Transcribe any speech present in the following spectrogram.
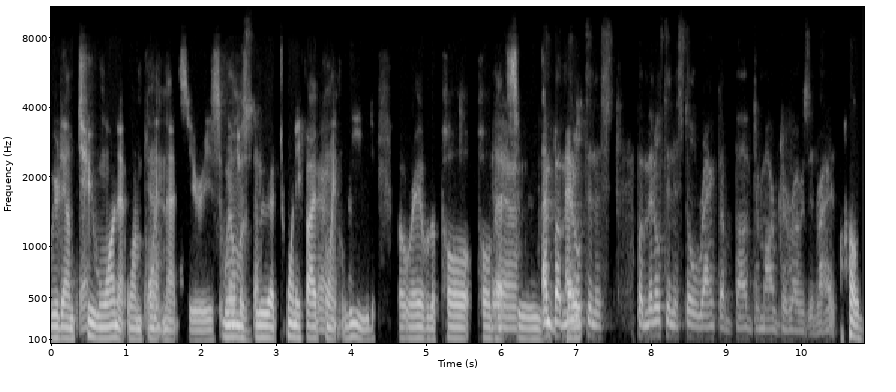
We were down Yeah. two one at one point Yeah. in that series. We almost blew a 25 Yeah. point lead, but we're able to pull pull that series. And but out. Middleton is but Middleton is still ranked above DeMar DeRozan, right? Oh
